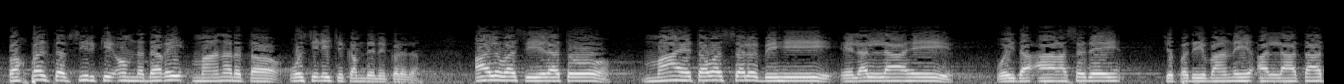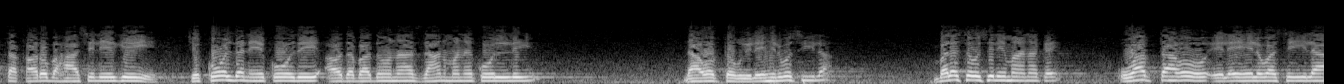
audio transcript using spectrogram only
په خپل تفسیر کې هم نه دغه معنی رته وسیلې چې کم دینه کړل الوسیلتو ما يتوسل به الى الله وې دا هغه څه دی چې په دې باندې الله تعالی تقرب حاصلېږي چې کول د نیکو دی او د بدونه ځان من کولی دا وابتغوا الیه الوسیله بل څه وسیله معنی کوي وابتغوا الیه الوسیله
